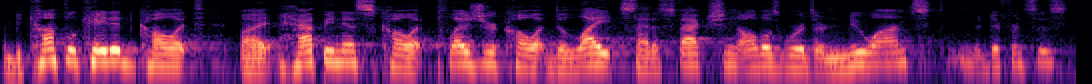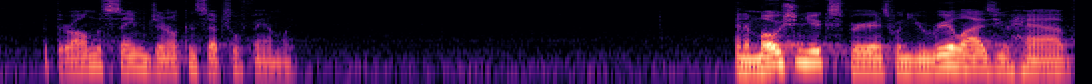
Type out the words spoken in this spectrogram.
can be complicated, call it by happiness, call it pleasure, call it delight, satisfaction. All those words are nuanced in their differences, they're all in the same general conceptual family. An emotion you experience when you realize you have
